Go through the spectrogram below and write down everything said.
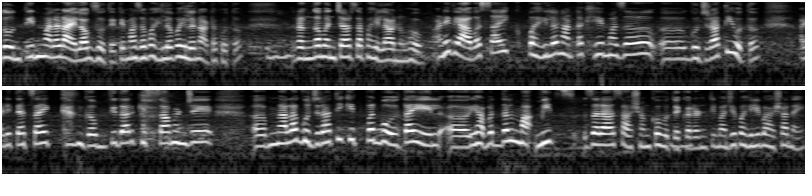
दोन तीन मला डायलॉग्स होते. ते माझं पहिलं पहिलं नाटक होतं. रंगमंचावरचा पहिला अनुभव. आणि व्यावसायिक पहिलं नाटक हे माझं गुजराती होतं. आणि त्याचा एक गमतीदार किस्सा म्हणजे मला गुजराती कितपत बोलता येईल ह्याबद्दल मा मीच जरा साशंक होते कारण ती माझी पहिली भाषा नाही.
